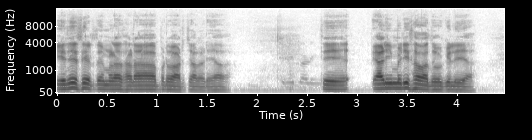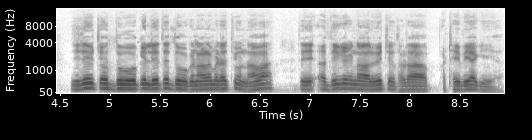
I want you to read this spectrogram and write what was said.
ਇਹਦੇ ਸਿਰ ਤੇ ਮੇਰਾ ਸਾਡਾ ਪਰਿਵਾਰ ਚੱਲ ਰਿਹਾ ਵਾ। ਤੇ ਪਿਆਲੀ ਮੇਰੀ ਸਵਾ ਦੋ ਕਿੱਲੇ ਆ। ਜਿਹਦੇ ਵਿੱਚੋਂ ਦੋ ਕਿੱਲੇ ਤੇ ਦੋ ਕਨਾਲ ਮੇਰਾ ਝੋਨਾ ਵਾ ਤੇ ਅੱਧੇ ਕੁ ਕਨਾਲ ਵਿੱਚ ਥੋੜਾ ਪੱਠੇ ਵੀ ਹੈਗੇ ਆ।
